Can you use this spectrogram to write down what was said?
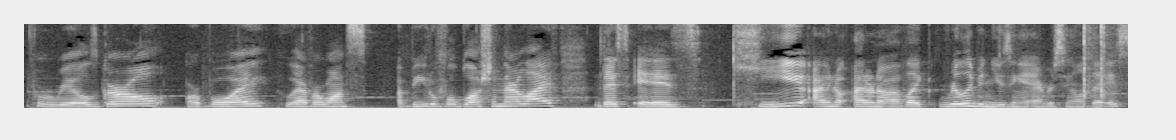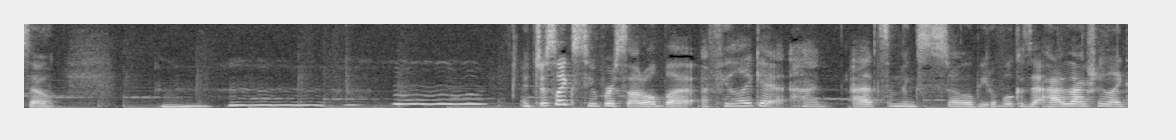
for reals, girl or boy, whoever wants a beautiful blush in their life, this is key. I, know, I don't know, I've like really been using it every single day, so... Mm -hmm. It's just like super subtle, but I feel like it had adds something so beautiful because it has actually like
